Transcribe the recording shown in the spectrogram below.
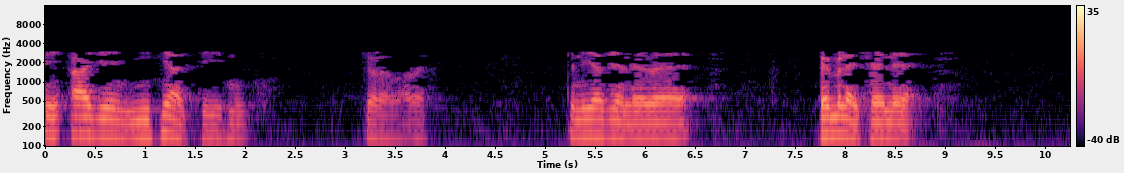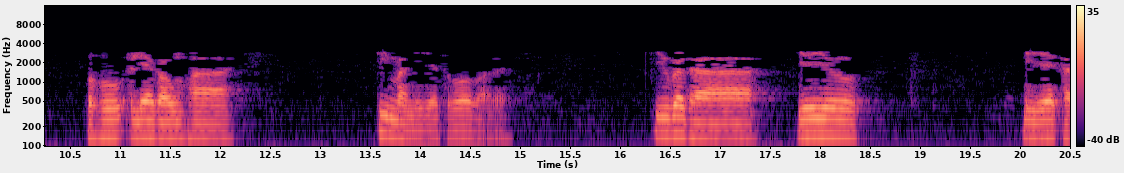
အင်အားချင်းညီမျှစေမှုပြောတာပါပဲ။တနည်းအားဖြင့်လည်းပဲ ပဲမလိုက်ဆဲနဲ့ဘ ਹੁ အလဲကောင်မှာတိမှတ်နေတဲ့သဘောပါပဲဒီဘက်ကရေရိုးနေတဲ့ခါ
